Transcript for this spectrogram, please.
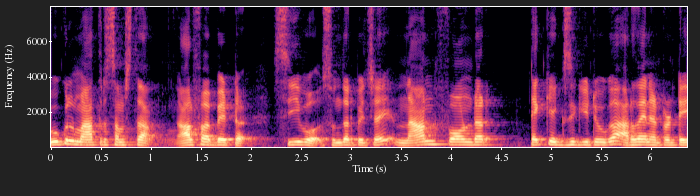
గూగుల్ మాతృ సంస్థ Alphabet CEO Sundar Pichai non founder tech ఎగ్జిక్యూటివ్గా అరుదైనటువంటి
